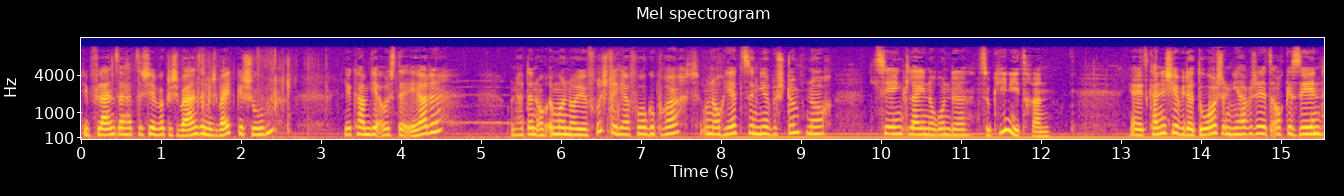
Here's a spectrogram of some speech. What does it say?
Die Pflanze hat sich hier wirklich wahnsinnig weit geschoben. Hier kam die aus der Erde und hat dann auch immer neue Früchte hervorgebracht. Und auch jetzt sind hier bestimmt noch zehn kleine runde Zucchini dran. Ja, jetzt kann ich hier wieder durch und hier habe ich jetzt auch gesehen,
